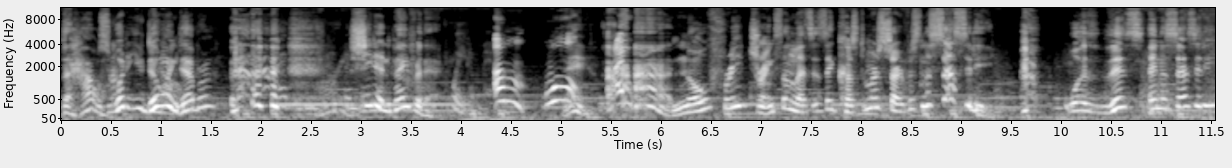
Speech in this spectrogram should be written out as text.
The house? What are you doing, Deborah? she didn't pay for that. Um, well, Man, I. uh-uh, no free drinks unless it's a customer service necessity. Was this a necessity?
